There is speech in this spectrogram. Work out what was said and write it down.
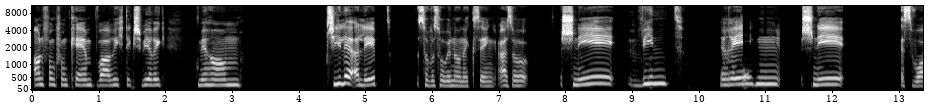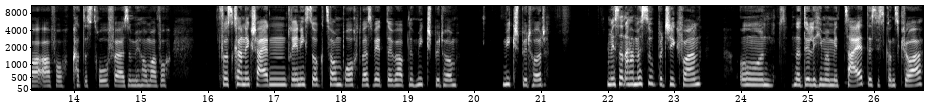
Anfang vom Camp war richtig schwierig. Wir haben Chile erlebt, sowas habe ich noch nicht gesehen. Also Schnee, Wind, Regen, Schnee, es war einfach Katastrophe. Also wir haben einfach fast keine gescheiten Trainingstage zusammengebracht, weil das Wetter überhaupt nicht mitgespielt, haben, mitgespielt hat. Wir sind einmal Super G gefahren und natürlich immer mit Zeit, das ist ganz klar.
